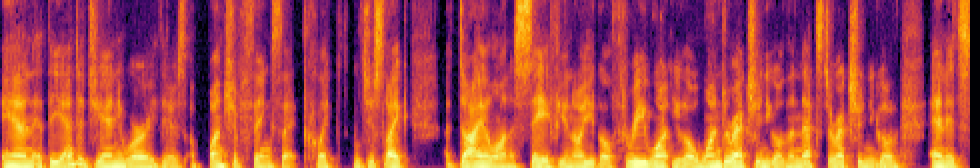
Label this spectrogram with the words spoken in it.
And at the end of January, there's a bunch of things that click, just like a dial on a safe. You know, you go three, one, you go one direction, you go the next direction, you go, and it's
